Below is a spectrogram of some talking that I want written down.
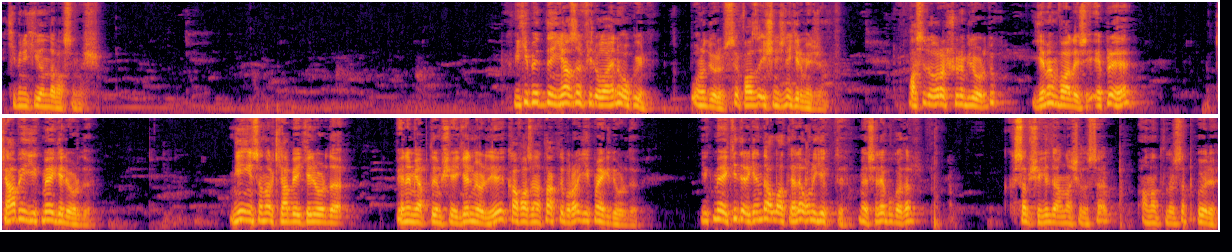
2002 yılında basılmış. Wikipedia'dan yazın fil olayını okuyun. Onu diyorum size. Fazla işin içine girmeyeceğim. Basit olarak şunu biliyorduk. Yemen valisi Ebrehe Kabe'yi yıkmaya geliyordu. Niye insanlar Kabe'ye geliyor da benim yaptığım şey gelmiyor diye kafasına taktı bırak yıkmaya gidiyordu. Yıkmaya giderken de Allah Teala onu yıktı. Mesele bu kadar. Kısa bir şekilde anlaşılırsa, anlatılırsa böyle.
